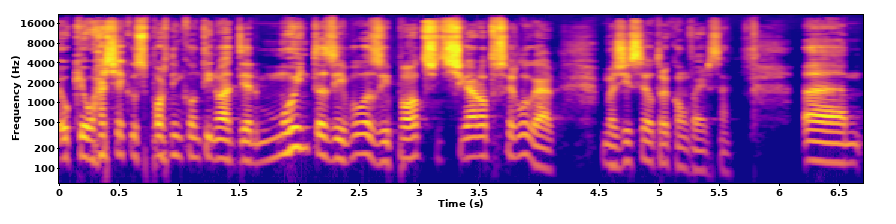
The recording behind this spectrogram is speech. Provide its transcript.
O que eu acho é que o Sporting continua a ter muitas e boas hipóteses de chegar ao terceiro lugar, mas isso é outra conversa. Uh,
